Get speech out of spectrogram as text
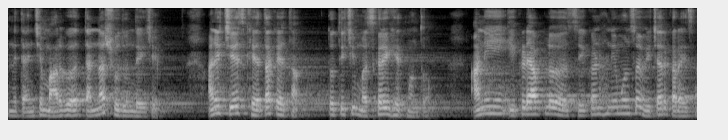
आणि त्यांचे मार्ग त्यांना शोधून द्यायचे. आणि चेस खेळता खेळता तो तिची मस्करी घेत म्हणतो. आणि इकडे आपलं सेकंड हनीमूनचा विचार करायचा.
